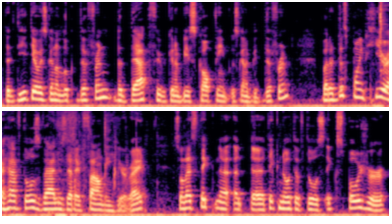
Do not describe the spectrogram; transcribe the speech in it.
The detail is gonna look different. The depth you're gonna be sculpting is gonna be different. But at this point here, I have those values that I found in here, right? So let's take uh, uh, take note of those exposure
